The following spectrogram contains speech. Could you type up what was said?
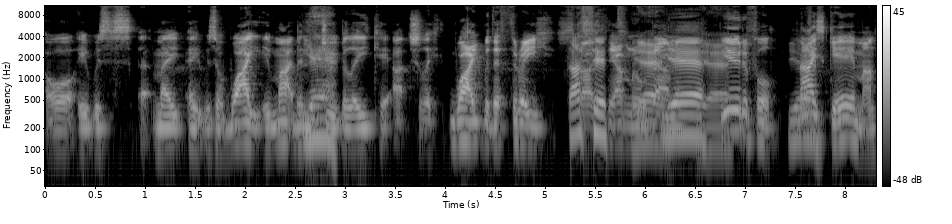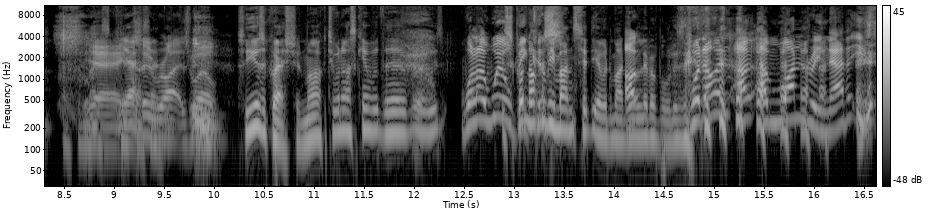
or it was. Uh, mate, it was a white. It might have been Yeah. the Jubilee kit actually. White with a three. That's stripe, it. The Admiral Yeah, down. yeah. Yeah. Beautiful. Yeah. Nice game, man. Yeah, Yeah. you're too right as well. So here's a question, Mark. Do you want to ask him about the? Well, I will It's not going to be Man City, I would imagine, I- Liverpool, is it? Well, I, I, I'm wondering now that he's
